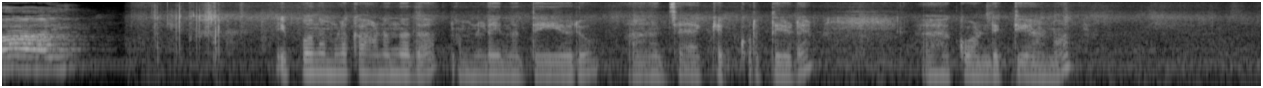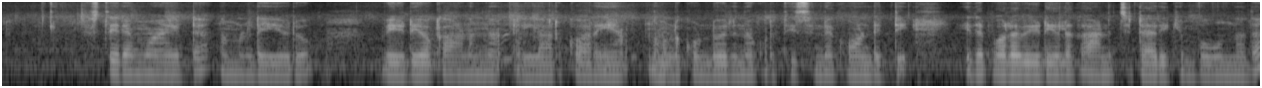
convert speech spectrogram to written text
ബായ് ഇപ്പോൾ നമ്മൾ കാണുന്നത് നമ്മളുടെ ഇന്നത്തെ ഈ ഒരു ജാക്കറ്റ് കുർത്തയുടെ ക്വാണ്ടിറ്റിയാണ് സ്ഥിരമായിട്ട് നമ്മളുടെ ഈ ഒരു വീഡിയോ കാണുന്ന എല്ലാവർക്കും അറിയാം. നമ്മൾ കൊണ്ടുവരുന്ന കുർത്തീസിന്റെ ക്വാണ്ടിറ്റി ഇതേപോലെ വീഡിയോയിൽ കാണിച്ചിട്ടായിരിക്കും പോകുന്നത്.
